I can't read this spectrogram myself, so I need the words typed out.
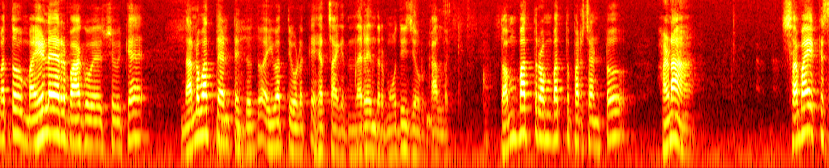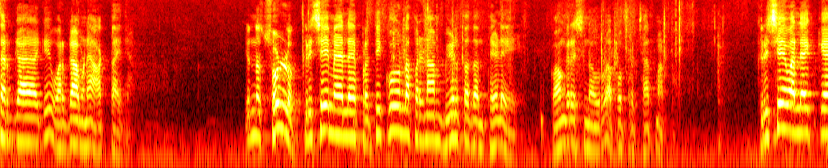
ಮತ್ತು ಮಹಿಳೆಯರ ಭಾಗವಹಿಸುವಿಕೆ ನಲವತ್ತೆಂಟು ಇದ್ದದ್ದು ಐವತ್ತೇಳಕ್ಕೆ ಹೆಚ್ಚಾಗಿದೆ ನರೇಂದ್ರ ಮೋದಿಜಿಯವ್ರ ಕಾಲಕ್ಕೆ. ತೊಂಬತ್ತೊಂಬತ್ತು ಪರ್ಸೆಂಟು ಹಣ ಸಮಯಕ್ಕೆ ಸರ್ಗಾಗಿ ವರ್ಗಾವಣೆ ಆಗ್ತಾ ಇದೆ. ಇನ್ನು ಸುಳ್ಳು, ಕೃಷಿ ಮೇಲೆ ಪ್ರತಿಕೂಲ ಪರಿಣಾಮ ಬೀಳ್ತದಂಥೇಳಿ ಕಾಂಗ್ರೆಸ್ನವರು ಅಪಪ್ರಚಾರ ಮಾಡ್ತಾರೆ. ಕೃಷಿ ವಲಯಕ್ಕೆ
